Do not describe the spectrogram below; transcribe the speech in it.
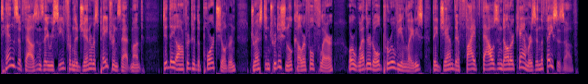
tens of thousands they received from their generous patrons that month, did they offer to the poor children dressed in traditional colorful flair or weathered old Peruvian ladies they jammed their $5,000 cameras in the faces of?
